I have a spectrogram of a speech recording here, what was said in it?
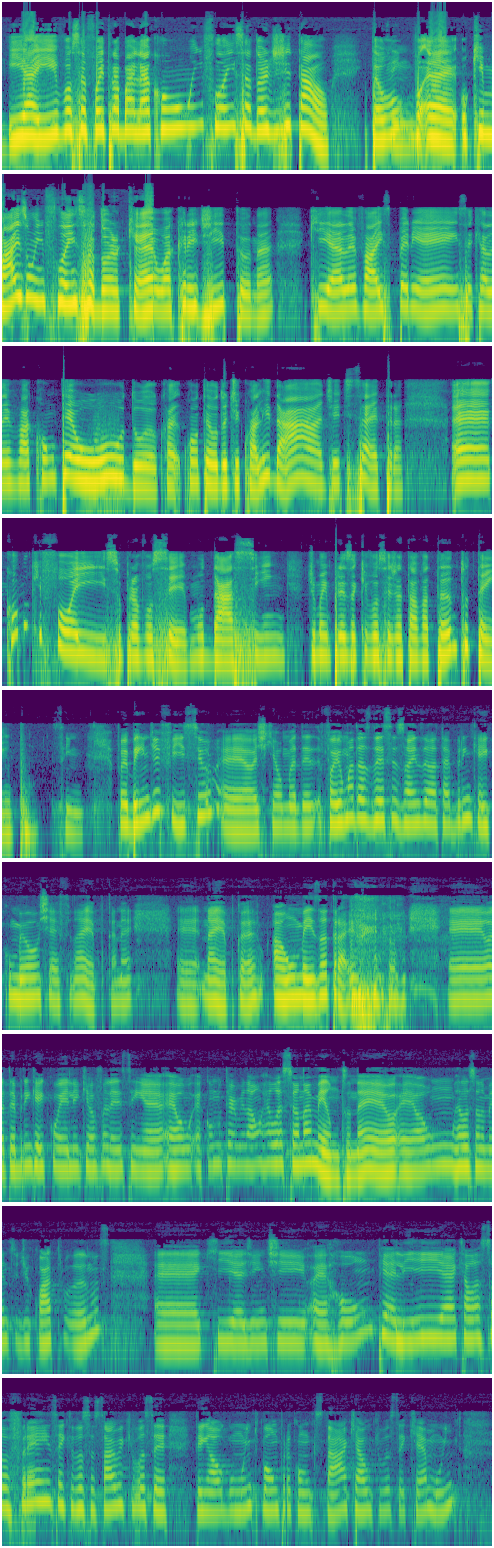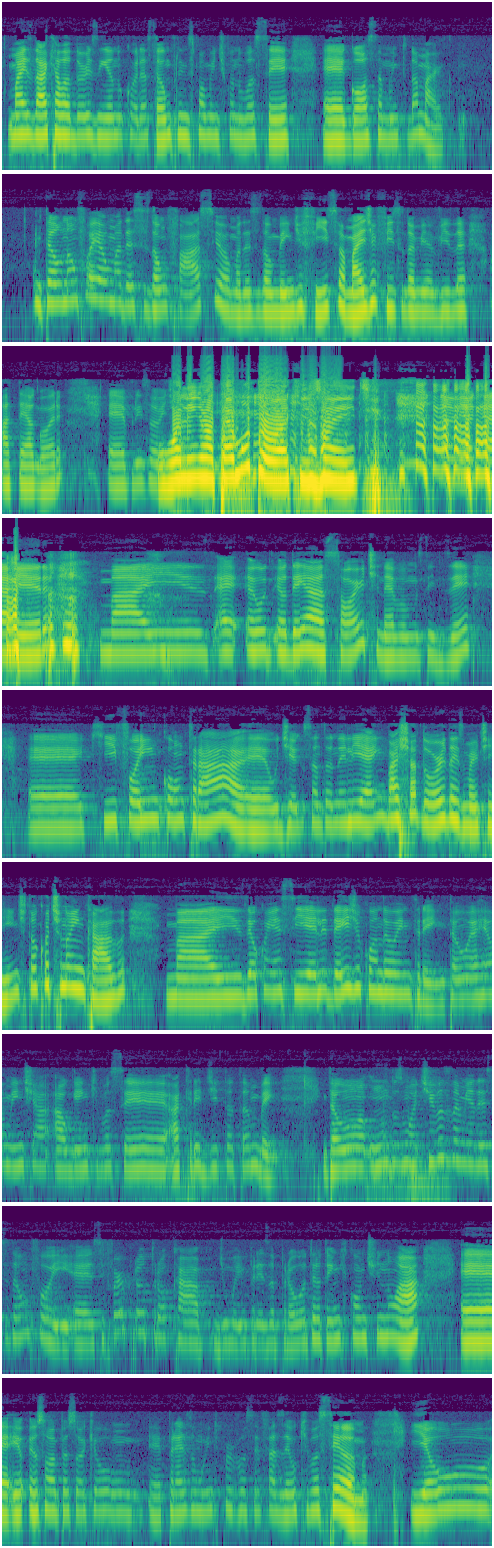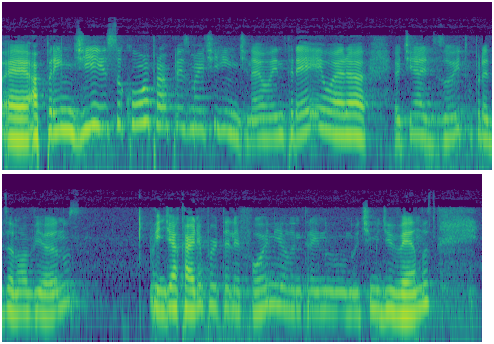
E aí você foi trabalhar com um influenciador digital. Então, é, o que mais um influenciador quer, eu acredito, né, que é levar experiência, que é levar conteúdo, conteúdo de qualidade, etc. É, como que foi isso para você, mudar assim de uma empresa que você já estava há tanto tempo? Sim, foi bem difícil. É, acho que é uma de, foi uma das decisões. Eu até brinquei com o meu chefe na época, né? É, na época, há um mês atrás. é, eu até brinquei com ele que eu falei assim, é, é, é como terminar um relacionamento, né? É, é um relacionamento de quatro anos é, que a gente rompe ali é aquela sofrência que você sabe que você tem algo muito bom para conquistar, que é algo que você quer muito, mas dá aquela dorzinha no coração, principalmente quando você gosta muito da marca. Então, não foi uma decisão fácil, é uma decisão bem difícil, a mais difícil da minha vida até agora. É, o olhinho até mudou aqui, gente. na minha carreira. Mas é, eu, eu dei a sorte, né, vamos dizer, é, que foi encontrar é, o Diego Santana. Ele é embaixador da Smart Hint, então continua em casa, mas eu conheci ele desde quando eu entrei. Então, é realmente alguém que você acredita também. Então, um dos motivos da minha decisão foi, é, se for para eu trocar de uma empresa para outra, eu tenho que continuar. É, eu, eu, sou uma pessoa que eu é, prezo muito por você fazer o que você ama. E eu é, aprendi isso com a própria Smart Hint. Né? Eu entrei, eu era, eu tinha 18 para 19 anos, vendia carne por telefone, eu entrei no, no time de vendas.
